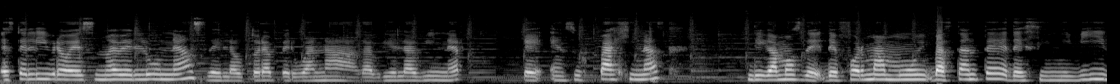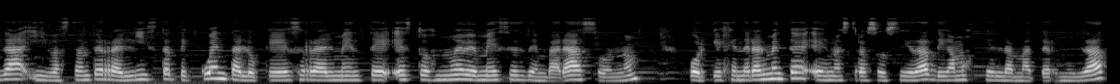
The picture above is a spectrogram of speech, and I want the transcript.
este libro es Nueve Lunas de la autora peruana Gabriela Wiener, que en sus páginas digamos, de, de, forma muy bastante desinhibida y bastante realista, te cuenta lo que es realmente estos nueve meses de embarazo, ¿no? Porque generalmente en nuestra sociedad, digamos que la maternidad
